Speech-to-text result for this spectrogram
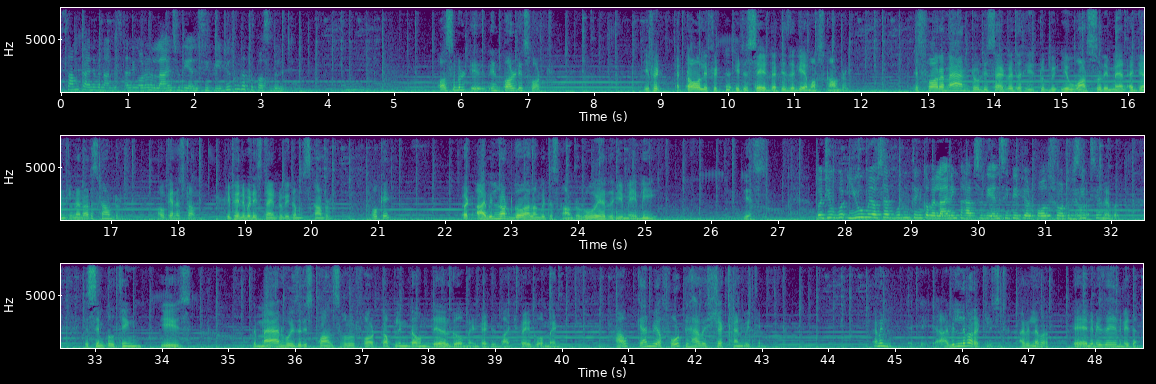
having some kind of an understanding or an alliance with the NCP. Do you think that's a possibility? Possibility in politics, what? If it at all, if it, it is said that is a game of scoundrel, it's for a man to decide whether he to be, he wants to remain a gentleman or a scoundrel. How can I stop? If anybody is trying to become a scoundrel, okay. But I will not go along with a scoundrel, whoever he may be. Yes. But you would, you yourself wouldn't think of aligning perhaps with the NCP if you'll fall short of Never, seats here? never. A simple thing is the man who is responsible for toppling down their government, that is Vajpayee government, how can we afford to have a shake hand with him? I mean, I will never at least. I will never. A enemy is an enemy then.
